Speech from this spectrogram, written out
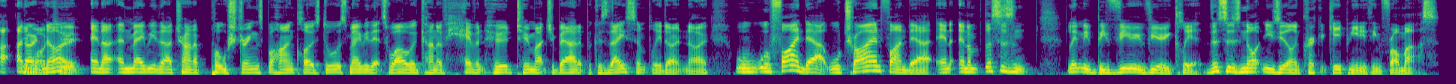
I, I don't know, and uh, and maybe they're trying to pull strings behind closed doors. Maybe that's why we kind of haven't heard too much about it because they simply don't know. We'll we'll find out. We'll try and find out. And and this isn't. Let me be very very clear. This is not New Zealand cricket keeping anything from us.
